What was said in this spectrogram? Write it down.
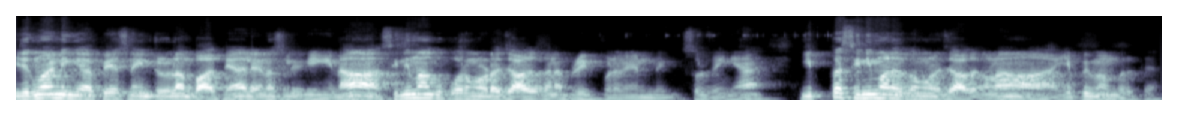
இதுக்கு முன்னாடி நீங்கள் பேசின இன்டர்வியூலாம் பார்த்தேன் அதில் என்ன சொல்லியிருக்கீங்கன்னா சினிமாவுக்கு போகிறவங்களோட ஜாதகத்தை நான் ப்ரீட் பண்ணுவேன்னு சொல்வீங்க இப்போ சினிமாவில் இருக்கவங்களோட ஜாதகம்லாம் எப்படி மேம் இருக்குது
